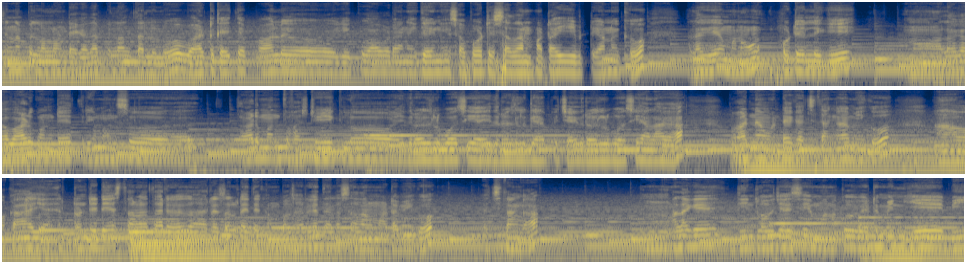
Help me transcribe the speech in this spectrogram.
చిన్న పిల్లలు ఉంటాయి కదా పిల్లల తల్లులు వాటికైతే పాలు ఎక్కువ అవ్వడానికి కానీ సపోర్ట్ ఇస్తుంది అనమాట ఈ టానిక్. అలాగే మనం పొట్టేళ్ళకి మనం అలాగా వాడుకుంటే three months third month first వీక్లో ఐదు రోజులు పోసి ఐదు రోజులు గ్యాప్ ఇచ్చి ఐదు రోజులు పోసి అలాగా వాడినామంటే ఖచ్చితంగా మీకు ఒక ట్వంటీ డేస్ తర్వాత రిజల్ట్ అయితే కంపల్సరీగా తెలుస్తుంది అనమాట మీకు ఖచ్చితంగా. అలాగే దీంట్లో వచ్చేసి మనకు విటమిన్ ఏ బి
